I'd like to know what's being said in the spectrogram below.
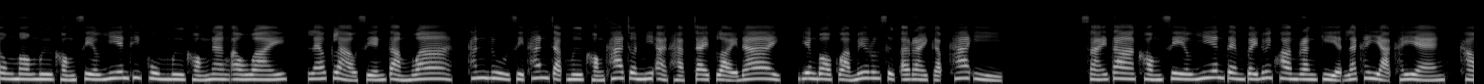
ลงมองมือของเซียวเยี่ยนที่กุมมือของนางเอาไว้ แล้วกล่าวเสียงต่ำว่า ท่านดูสิท่านจับมือของข้าจนมีอาจหักใจปล่อยได้ ยังบอกว่าไม่รู้สึกอะไรกับข้าอีก สายตาของเซียวเยี่ยนเต็มไปด้วยความรังเกียจและขยะแขยง เขา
